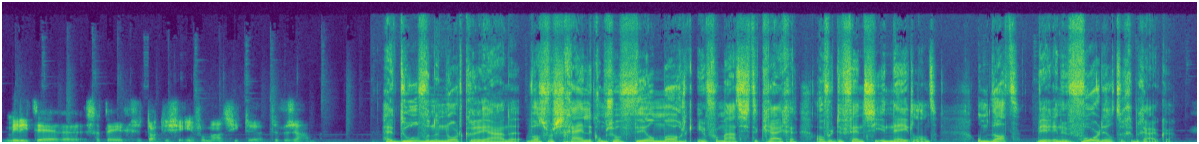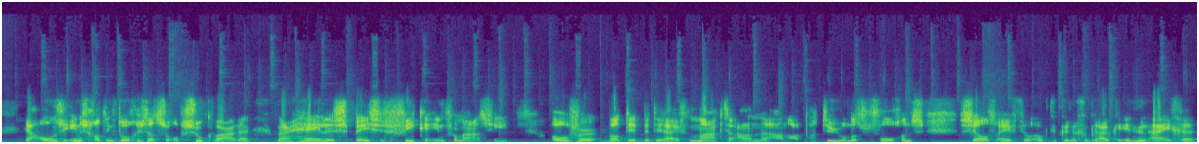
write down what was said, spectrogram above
militaire, strategische, tactische informatie te, te verzamelen. Het doel van de Noord-Koreanen was waarschijnlijk om zoveel mogelijk informatie te krijgen over defensie in Nederland, om dat weer in hun voordeel te gebruiken. Ja, onze inschatting toch is dat ze op zoek waren naar hele specifieke informatie over wat dit bedrijf maakte aan, aan apparatuur. Om dat vervolgens zelf eventueel ook te kunnen gebruiken in hun eigen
